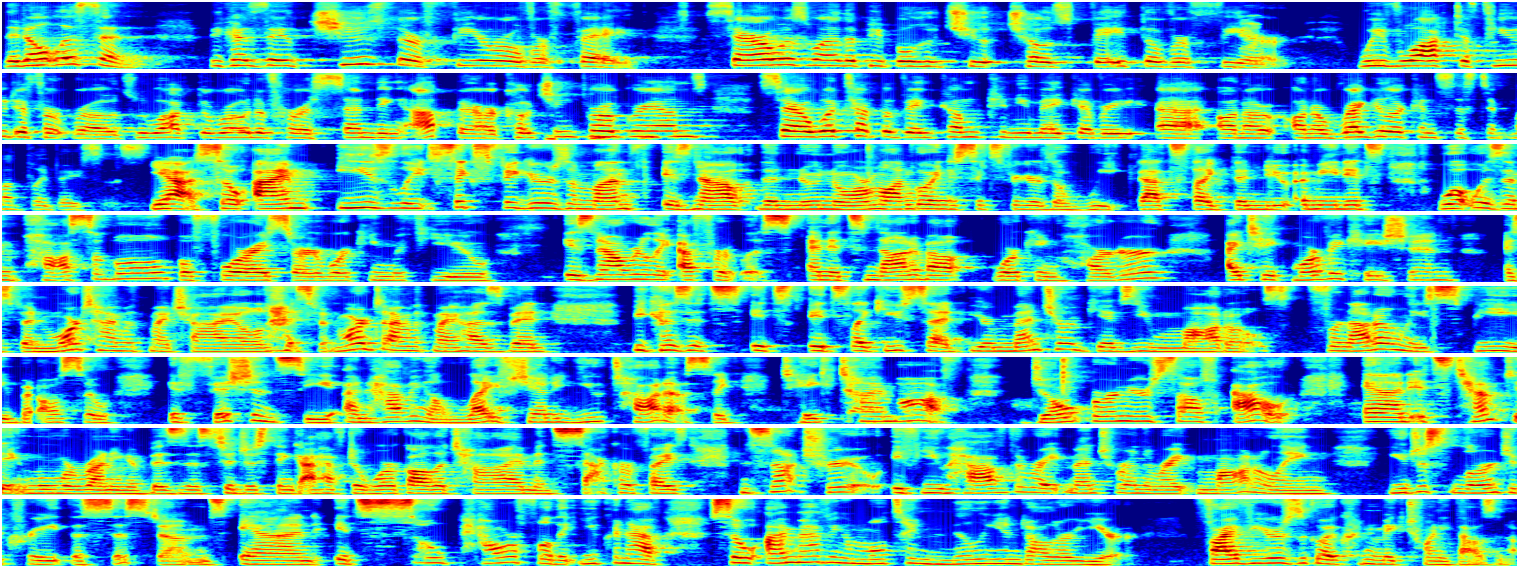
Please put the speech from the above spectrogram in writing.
They don't listen because they choose their fear over faith. Sarah was one of the people who cho- chose faith over fear. We've walked a few different roads. We walked the road of her ascending up in our coaching mm-hmm. programs. Sarah, what type of income can you make every uh, on a on a regular, consistent monthly basis? Yeah, so I'm easily six figures a month is now the new normal. I'm going to six figures a week. That's like the new. I mean, it's what was impossible before I started working with you is now really effortless. And it's not about working harder. I take more vacation. I spend more time with my child. I spend more time with my husband because it's it's it's like you said, your mentor gives you models for not only speed, but also efficiency and having a life. Shanda, you taught us like take time off, don't burn yourself out. And it's tempting when we're running a business to just think I have to work all the time and sacrifice. It's not true. If you have the right mentor and the right modeling, you just learn to create the systems. And it's so powerful that you can have. So I'm having a multi million dollar year five years ago, I couldn't make $20,000.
